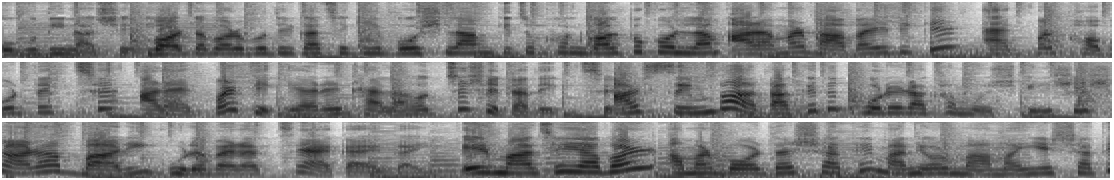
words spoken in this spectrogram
বহুদিন আসে বর্দা বড় বৌদির কাছে গিয়ে বসলাম, কিছুক্ষণ গল্প করলাম, আর আমার বাবা এদিকে একবার খবর দেখছে, আর একবার কেকেআর এর খেলা হচ্ছে সেটা দেখছে। আর সিম্বা তাকে তো ধরে রাখা মুশকিল। সে সারা বাড়ি ঘুরে বেড়াচ্ছে একা একাই। এর মাঝেই আবার আমার বর্দার সাথে মানে ওর মামাইয়ের সাথে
